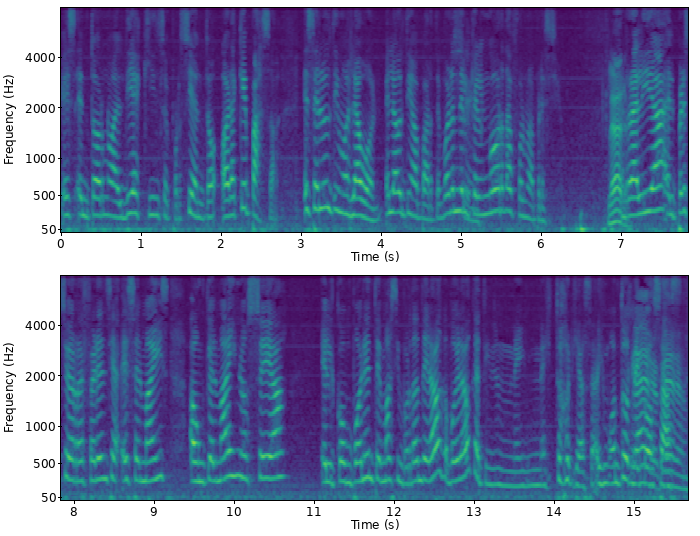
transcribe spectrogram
es en torno al 10-15%. Ahora, ¿qué pasa? Es el último eslabón, es la última parte. Por ende, el que engorda forma precio. Claro. En realidad, el precio de referencia es el maíz, aunque el maíz no sea el componente más importante de la vaca, porque la vaca tiene una, una historia, o sea, hay un montón Claro, de cosas claro.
